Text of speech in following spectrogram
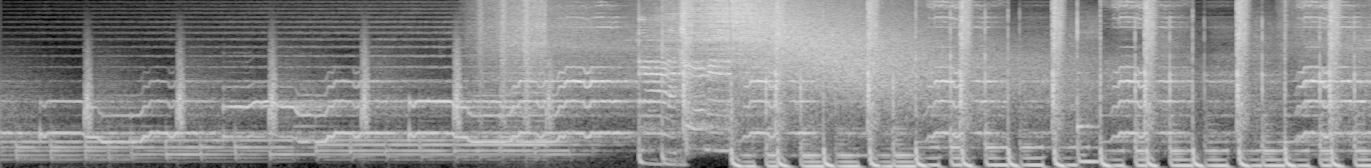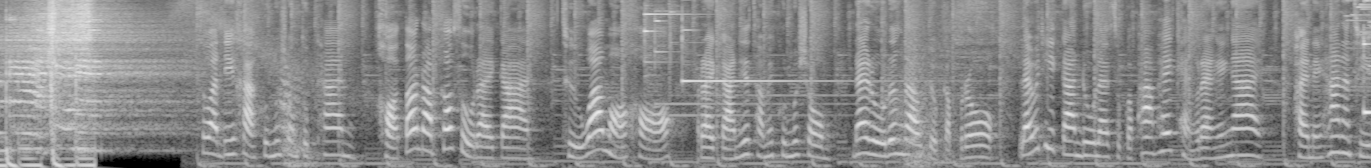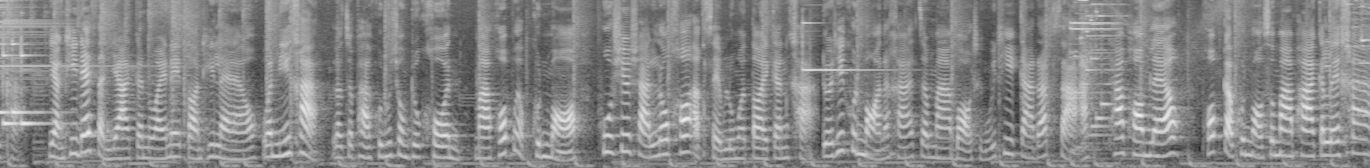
สวัสดีค่ะ คุณผู้ชมทุกท่าน ขอต้อนรับเข้าสู่รายการ ถือว่าหมอขอ รายการที่จะทำให้คุณผู้ชม ได้รู้เรื่องราวเกี่ยวกับโรค และวิธีการดูแลสุขภาพให้แข็งแรงง่ายๆ ภายใน 5 นาทีค่ะ อย่างที่ได้สัญญากันไว้ในตอนที่แล้ว วันนี้ค่ะ เราจะพาคุณผู้ชมทุกคนมาพบกับคุณหมอ ผู้เชี่ยวชาญโรคข้ออักเสบรูมาตอยด์กันค่ะ โดยที่คุณหมอนะคะ จะมาบอกถึงวิธีการรักษา ถ้าพร้อมแล้ว พบกับคุณหมอสุมาพากันเลยค่ะ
